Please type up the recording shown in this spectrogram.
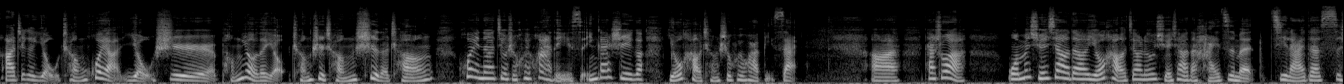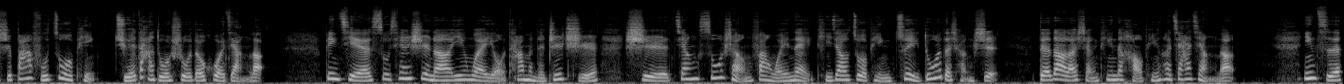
啊，这个友城会啊，友是朋友的友，城是城市的城，会呢就是绘画的意思，应该是一个友好城市绘画比赛。啊，他说啊。我们学校的友好交流学校的孩子们寄来的四十八幅作品，绝大多数都获奖了，并且宿迁市呢，因为有他们的支持，是江苏省范围内提交作品最多的城市，得到了省厅的好评和嘉奖呢。因此，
